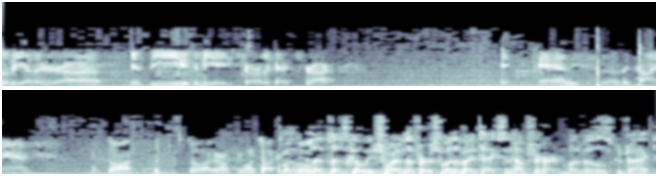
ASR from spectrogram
So the other uh, is the the aged garlic extract and uh, the cayenne and so on. So I don't know if you want to talk about those. Let, let's go each one. The first one, the Vitex, helps your heart and blood vessels contract.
